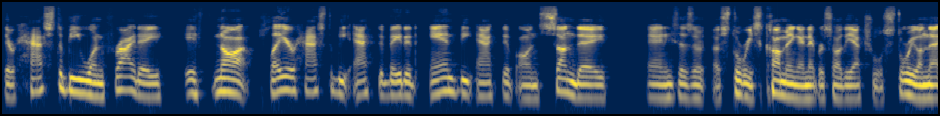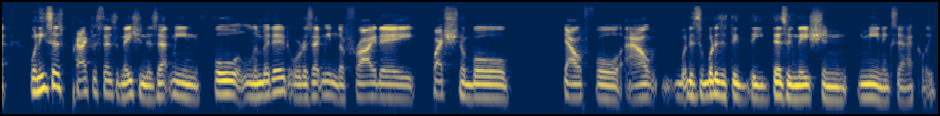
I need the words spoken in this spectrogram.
there has to be one Friday. If not, player has to be activated and be active on Sunday." And he says a, a story's coming. I never saw the actual story on that. When he says practice designation, does that mean full limited, or does that mean the Friday questionable doubtful, out. What is what does the, the designation mean exactly?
